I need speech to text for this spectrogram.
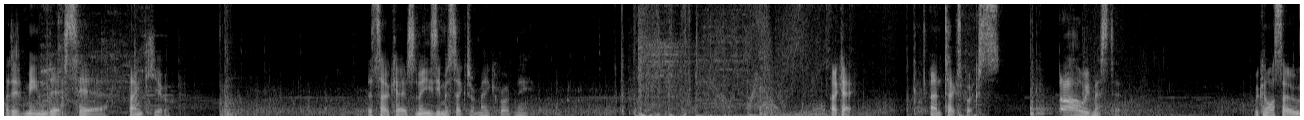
I did mean this here. Thank you. It's okay. It's an easy mistake to make, Rodney. Okay. And textbooks. Oh, we missed it. We can also...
